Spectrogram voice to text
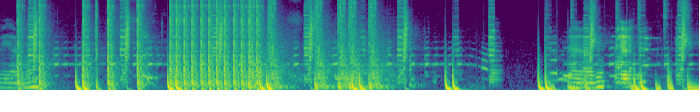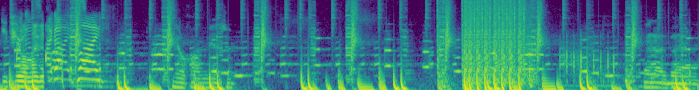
Buraya yardım. Helal abi. Git yolla git. Yok almayacağım. Helal be.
